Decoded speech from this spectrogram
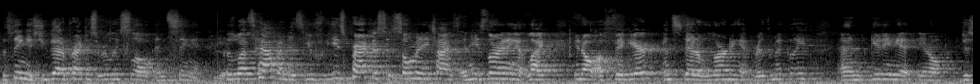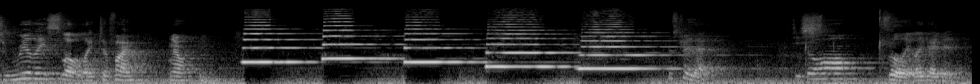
the thing is, you got to practice it really slow and sing it. Because Yeah. what's happened is you've, he's practiced it so many times, and he's learning it like you know a figure instead of learning it rhythmically and getting it you know just really slow, like to find you know. Go slowly, like I did.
